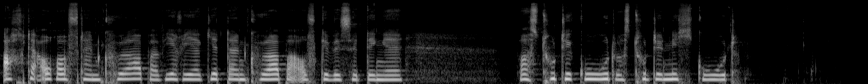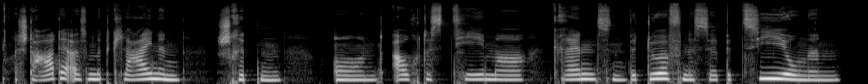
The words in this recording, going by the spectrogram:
Achte auch auf deinen Körper, wie reagiert dein Körper auf gewisse Dinge, was tut dir gut, was tut dir nicht gut. Starte also mit kleinen Schritten und auch das Thema Grenzen, Bedürfnisse, Beziehungen,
